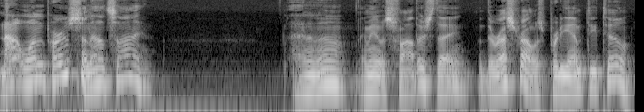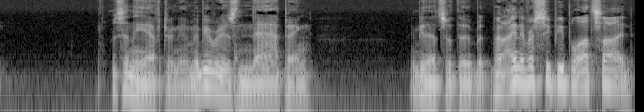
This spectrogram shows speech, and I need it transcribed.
Not one person outside. I don't know. I mean, it was Father's Day. The restaurant was pretty empty too. It was in the afternoon. Maybe everybody was napping. Maybe that's what the. But, but I never see people outside.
